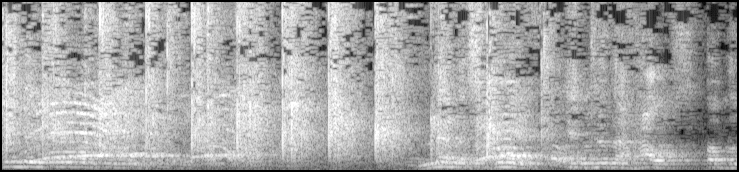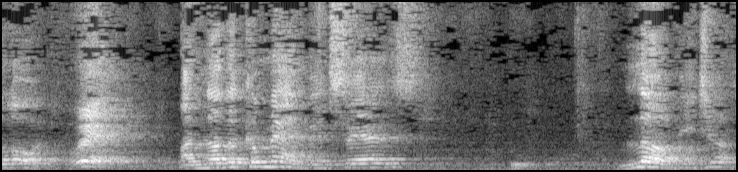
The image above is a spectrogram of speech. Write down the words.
when they say let us go into the house of the Lord. Another commandment says, love each other.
